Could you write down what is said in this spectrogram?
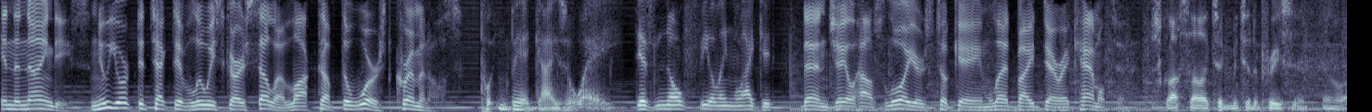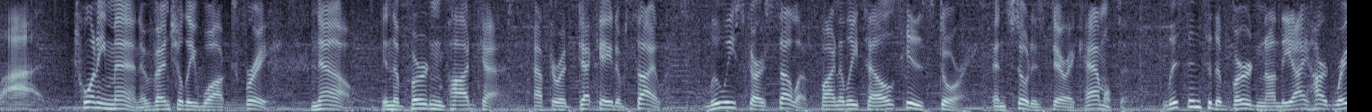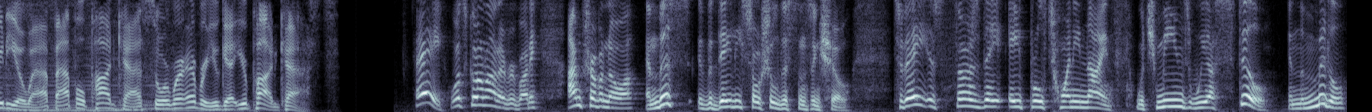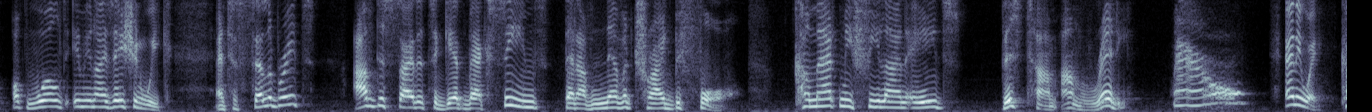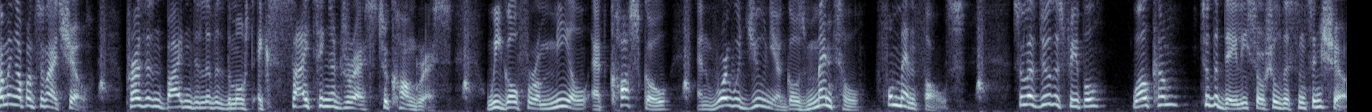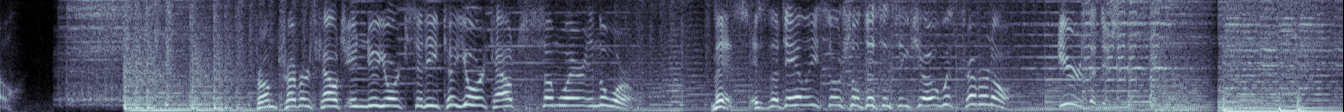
In the 90s, New York detective Louis Scarcella locked up the worst criminals. Putting bad guys away. There's no feeling like it. Then jailhouse lawyers took aim, led by Derek Hamilton. Scarcella took me to the precinct and lied. 20 men eventually walked free. Now, in the Burden podcast, after a decade of silence, Louis Scarcella finally tells his story, and so does Derek Hamilton. Listen to The Burden on the iHeartRadio app, Apple Podcasts, or wherever you get your podcasts. Hey, what's going on, everybody? I'm Trevor Noah, and this is the Daily Social Distancing Show. Today is Thursday, April 29th, which means we are still in the middle of World Immunization Week. And to celebrate, I've decided to get vaccines that I've never tried before. Come at me, feline AIDS. This time I'm ready. Anyway, coming up on tonight's show, President Biden delivers the most exciting address to Congress. We go for a meal at Costco, and Roy Wood Jr. goes mental for menthols. So let's do this, people. Welcome to the Daily Social Distancing Show. From Trevor's couch in New York City to your couch somewhere in the world. This is the Daily Social Distancing Show with Trevor Noah. Ears Edition.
